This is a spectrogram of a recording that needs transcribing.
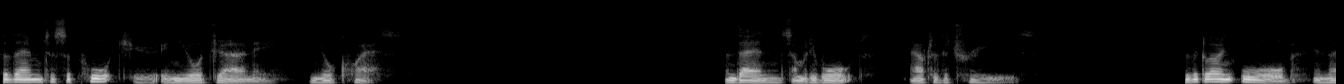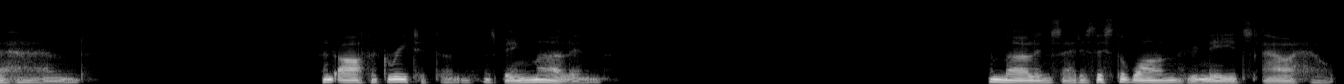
for them to support you in your journey, in your quest. And then somebody walked out of the trees with a glowing orb in their hand and Arthur greeted them as being Merlin. And Merlin said, Is this the one who needs our help?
